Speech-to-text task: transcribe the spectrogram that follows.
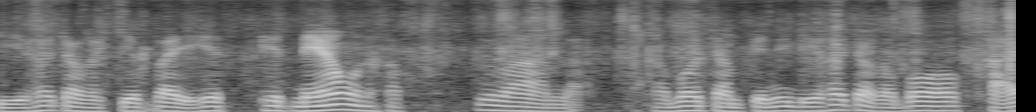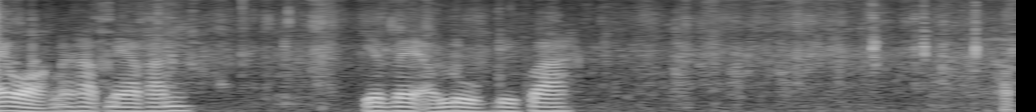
ดีๆข้าเจ้าก็เก็บไว้เฮ็ดเฮ็ดแนวนะครับคือว่านละถ้าบ่จำเป็นดีๆข้าเจ้าก็บ่ขายออกนะครับ แม่พันธุ์เก็บไว้เอาลูกดีกว่าครับ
